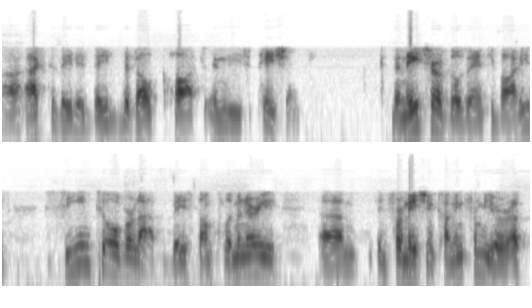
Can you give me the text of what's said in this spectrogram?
uh, activated, they develop clots in these patients. The nature of those antibodies seem to overlap based on preliminary um, information coming from Europe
